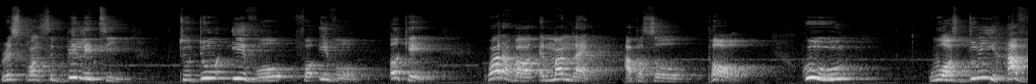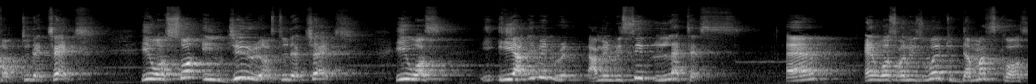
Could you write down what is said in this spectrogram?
responsibility to do evil for evil. Okay, what about a man like Apostle Paul, who was doing havoc to the church? He was so injurious to the church. He was he had even I mean received letters eh, and was on his way to Damascus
